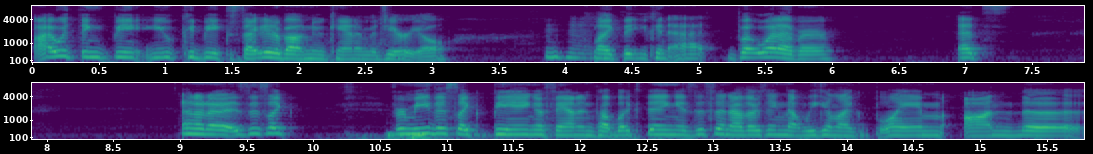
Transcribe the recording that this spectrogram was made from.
I would think be you could be excited about new canon material, mm-hmm. like that you can add. But whatever. It's I don't know. Is this like for me this like being a fan in public thing? Is this another thing that we can like blame on the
